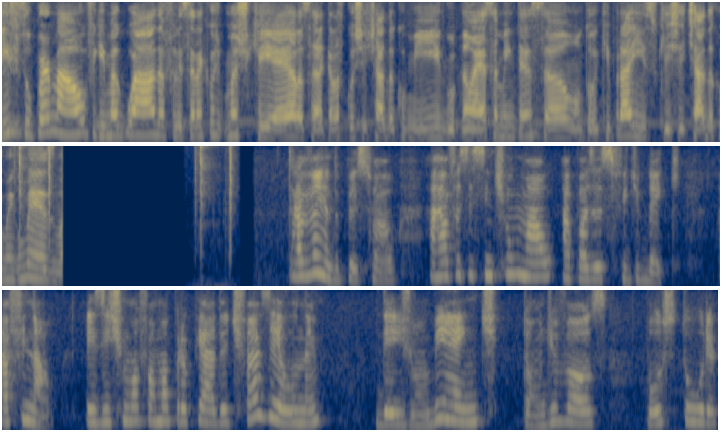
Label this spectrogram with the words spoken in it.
Fiquei super mal, fiquei magoada. Falei, será que eu machuquei ela? Será que ela ficou chateada comigo? Não é essa a minha intenção, não tô aqui para isso. Fiquei chateada comigo mesma. Tá vendo, pessoal? A Rafa se sentiu mal após esse feedback. Afinal, existe uma forma apropriada de fazê-lo, né? Desde o ambiente, tom de voz, postura,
